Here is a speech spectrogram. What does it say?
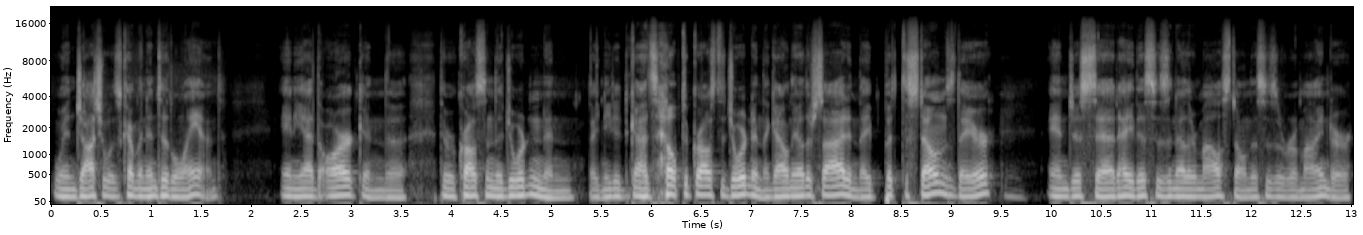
when Joshua was coming into the land, and he had the ark, and the they were crossing the Jordan, and they needed God's help to cross the Jordan, and the guy on the other side, and they put the stones there, and just said, "Hey, this is another milestone. This is a reminder."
